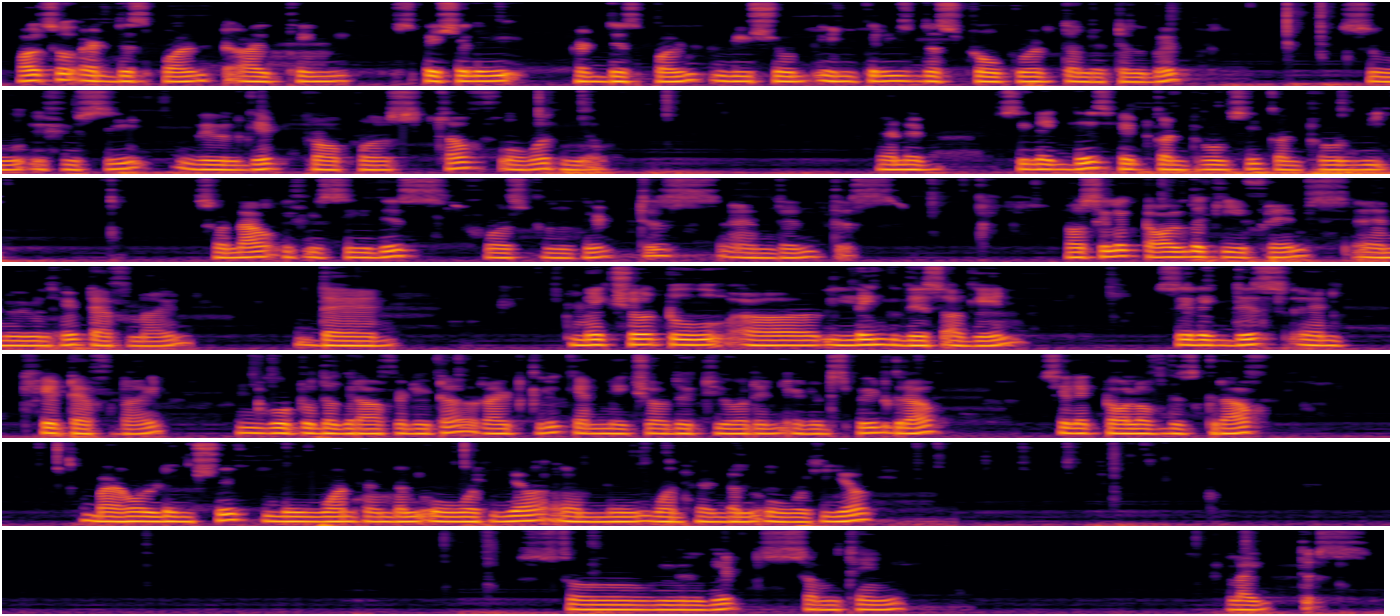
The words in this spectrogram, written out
Also at this point i think especially at this point we should increase the stroke width a little bit. So if you see we will get proper stuff over here. And it, select this hit control c control v. So now if you see this first we'll get this and then this. Now select all the keyframes and we will hit f9 then make sure to uh, link this again. Select this and hit f9 go to the graph editor right click and make sure that you are in edit speed graph. Select all of this graph by holding shift move one handle over here and move one handle over here. So we will get something like this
